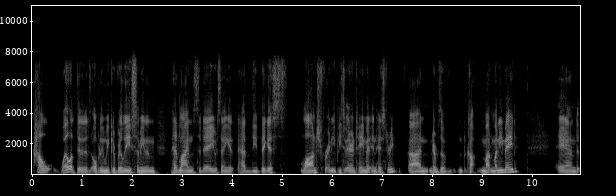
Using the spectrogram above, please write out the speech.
how well it did its opening week of release. I mean, in headlines today were saying it had the biggest launch for any piece of entertainment in history uh, in terms of money made, and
